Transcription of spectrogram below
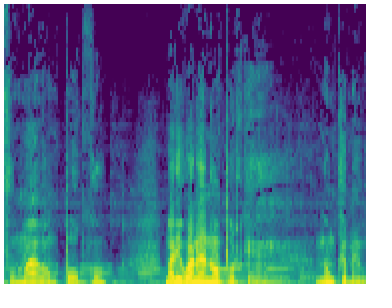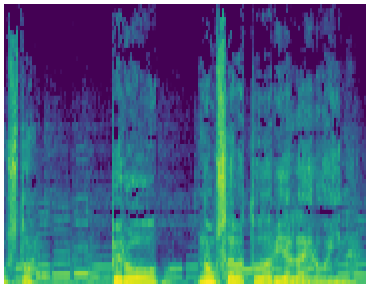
fumaba un poco. Marihuana no, porque nunca me gustó, pero no usaba todavía la heroína.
